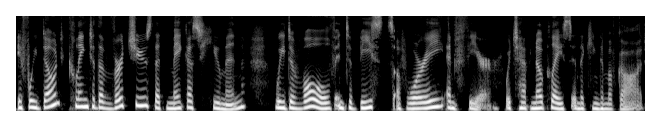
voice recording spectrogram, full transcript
if we don't cling to the virtues that make us human, we devolve into beasts of worry and fear, which have no place in the kingdom of God.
